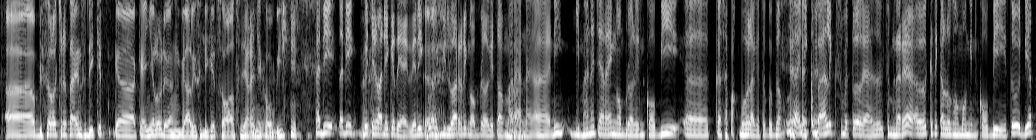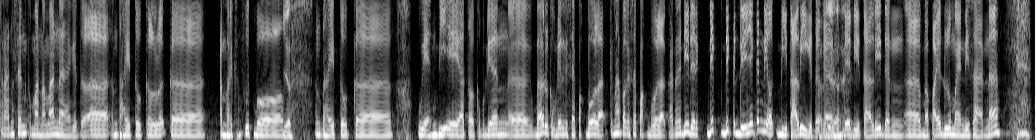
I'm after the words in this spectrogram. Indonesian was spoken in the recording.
Eh, bisa lo ceritain sedikit eh, kayaknya lo udah gali sedikit soal sejarahnya Kobe. Tadi tadi gue cerita dikit ya. Jadi gue Yeah. di luar tadi ngobrol gitu sama Rana. Eh, ini gimana caranya ngobrolin Kobe eh, ke sepak bola gitu. Gue bilang enggak ini kebalik sebetulnya. Sebenarnya eh, ketika lo ngomongin Kobe itu dia transcend ke mana-mana gitu. Eh, entah itu ke ke American football, Yes. entah itu ke WNBA atau kemudian eh, baru kemudian ke sepak bola. Kenapa ke sepak bola? Karena dia dari dia, dia gedenya kan di, di Itali gitu kan. Dia di Itali dan eh, bapaknya dulu main di sana.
